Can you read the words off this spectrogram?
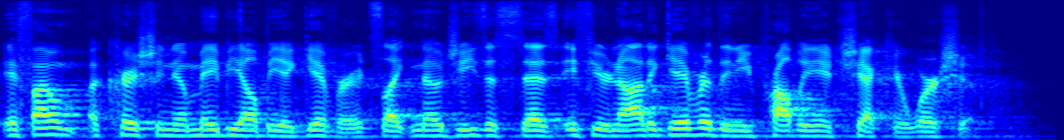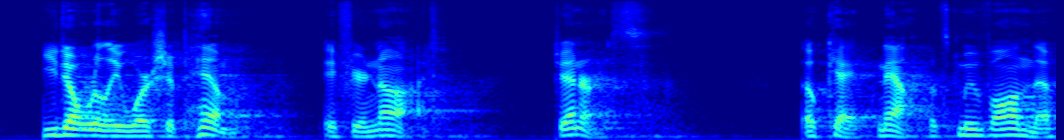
if I'm a Christian, you know, maybe I'll be a giver. It's like, no, Jesus says if you're not a giver, then you probably need to check your worship. You don't really worship him if you're not generous. Okay, now let's move on though.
